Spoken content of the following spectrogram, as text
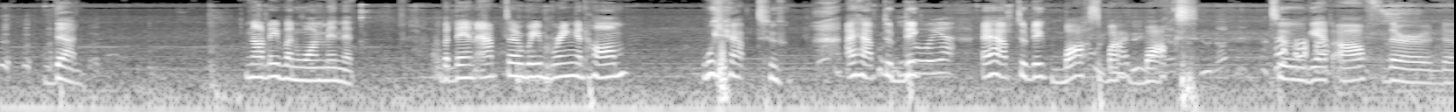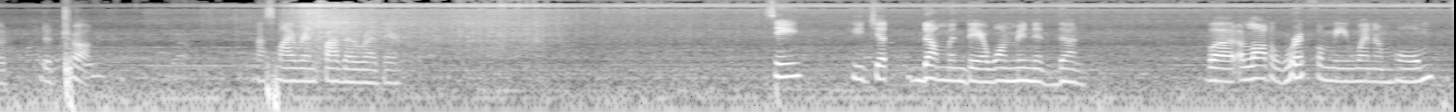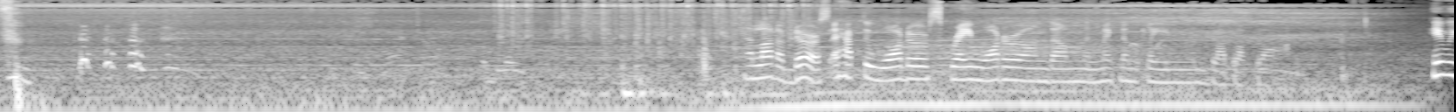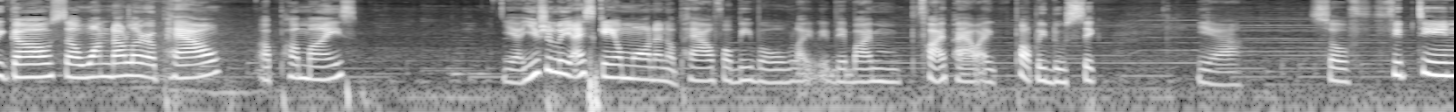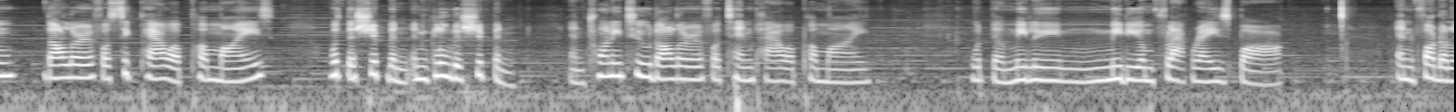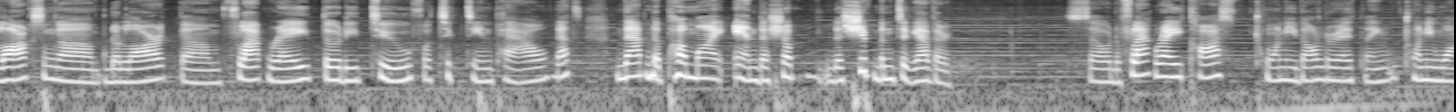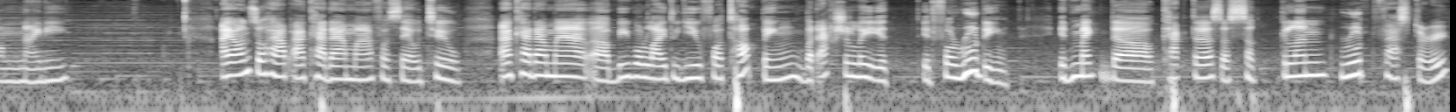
Done. Not even one minute. But then after we bring it home, we have to I have to dig oh, I have to dig box by box to get off the the, the truck. That's my grandfather right there. See, he just dump in there one minute done. But a lot of work for me when I'm home. a lot of dirt. I have to water, spray water on them and make them clean, blah blah blah. Here we go. So one dollar a pound per pumice. Yeah, usually I scale more than a pound for people. Like if they buy five pound, I probably do six. Yeah, so fifteen dollar for six pound per pumice with the shipping, include the shipping and $22 for 10 pound per mile with the medium, flat raised bark and for the larks uh, the lark um, flag rate 32 for 16 pound that's that the per mile and the ship the shipment together. So the flat rate cost 20 dollar i think 21.90 I also have Akadama for sale too. Akadama uh, people like to use for topping, but actually it it for rooting. It make the cactus a succulent root faster.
